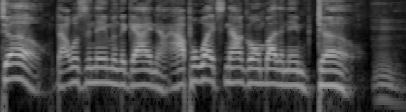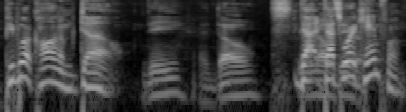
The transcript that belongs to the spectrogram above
Doe, that was the name of the guy now. Applewhite's now going by the name Doe. Mm. People are calling him Doe. D, doe. That, that's where it came from.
